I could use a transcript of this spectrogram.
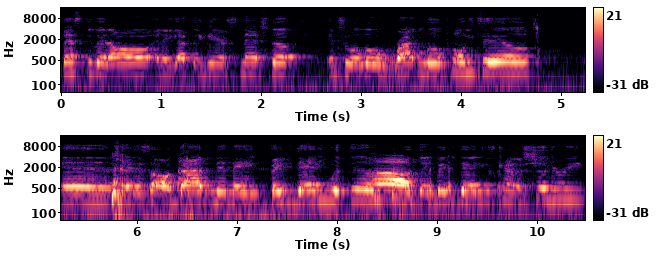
festive at all, and they got their hair snatched up into a little rotten little ponytail. And, and it's all dyed, and then they baby daddy with them, Oh. but they baby daddy is kind of sugary,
